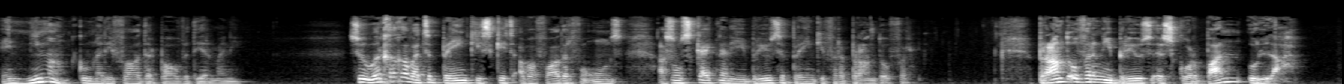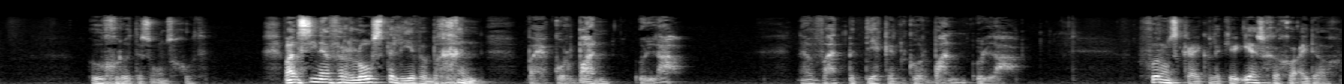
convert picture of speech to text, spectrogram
en niemand kom na die Vader behalwe deur my nie. So hoor gaga wat se prentjie skets Abba Vader vir ons as ons kyk na die Hebreëse prentjie vir 'n brandoffer. Brandoffer in Hebreëus is korban ula. Hoe groot is ons God? Want sien 'n verloste lewe begin by 'n korban ula. Nou wat beteken korban ula? Voor ons kyk, wil ek jou eers gou uitdaag.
